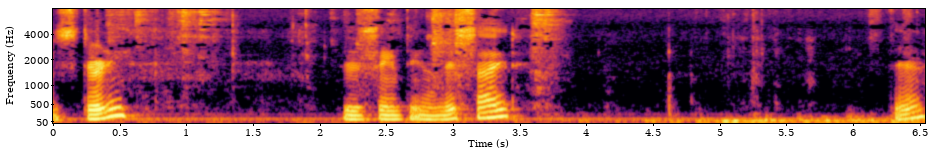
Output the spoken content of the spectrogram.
it's sturdy. Do the same thing on this side. There.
